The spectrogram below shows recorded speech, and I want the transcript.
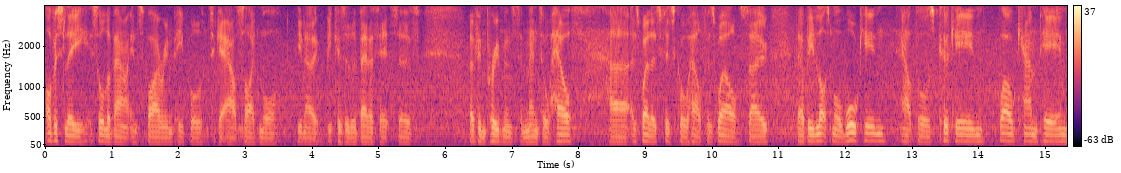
obviously, it's all about inspiring people to get outside more, you know, because of the benefits of of improvements to mental health uh, as well as physical health as well. So there'll be lots more walking, outdoors cooking, wild camping,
